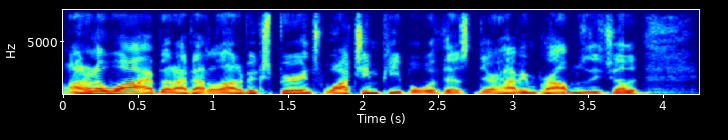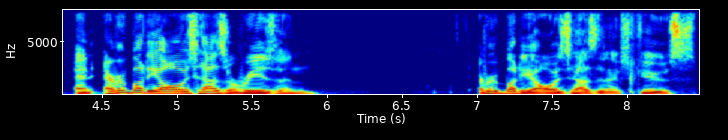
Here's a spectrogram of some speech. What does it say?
I don't know why, but I've had a lot of experience watching people with this. They're having problems with each other. And everybody always has a reason, everybody always has an excuse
